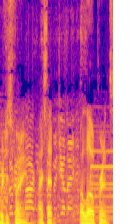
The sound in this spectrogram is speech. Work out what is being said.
Which is funny. I said, hello, Prince.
